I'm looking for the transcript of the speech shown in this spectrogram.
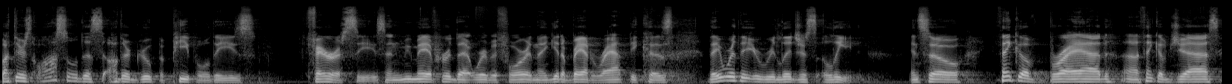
But there's also this other group of people, these Pharisees, and you may have heard that word before, and they get a bad rap because they were the religious elite. And so think of Brad, uh, think of Jess,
